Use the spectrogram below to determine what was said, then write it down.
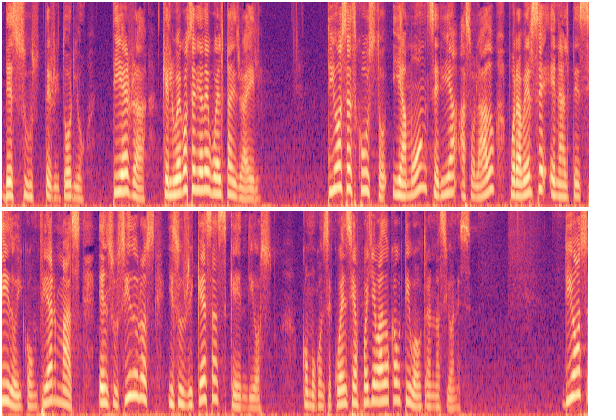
de su territorio, tierra que luego sería devuelta a Israel. Dios es justo y Amón sería asolado por haberse enaltecido y confiar más en sus ídolos y sus riquezas que en Dios. Como consecuencia fue llevado cautivo a otras naciones. Dios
